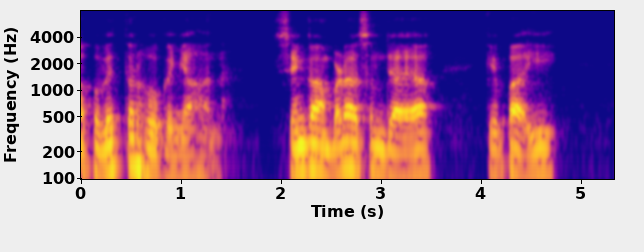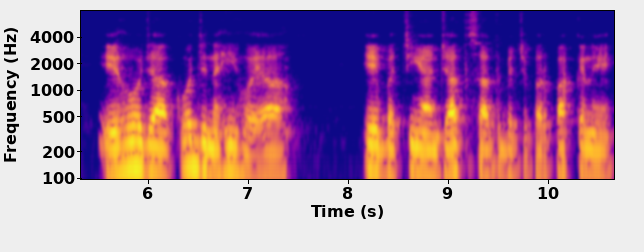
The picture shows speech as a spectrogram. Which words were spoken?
ਅਪਵਿੱਤਰ ਹੋ ਗਈਆਂ ਹਨ। ਸਿੰਘਾਂ ਬੜਾ ਸਮਝਾਇਆ ਕਿ ਭਾਈ, ਇਹੋ ਜਿਹਾ ਕੁਝ ਨਹੀਂ ਹੋਇਆ। ਇਹ ਬੱਚੀਆਂ ਜੱਤ ਸੱਤ ਵਿੱਚ ਪਰਪੱਕ ਨੇ।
